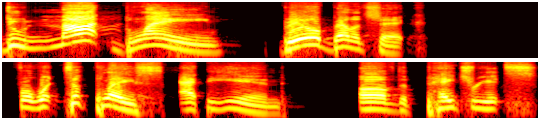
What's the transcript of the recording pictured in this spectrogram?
do not blame Bill Belichick for what took place at the end of the Patriots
